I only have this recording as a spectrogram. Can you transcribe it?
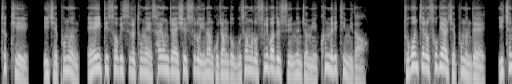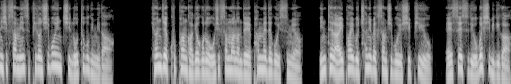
특히 이 제품은 AAP 서비스를 통해 사용자의 실수로 인한 고장도 무상으로 수리받을 수 있는 점이 큰 메리트입니다. 두 번째로 소개할 제품은 데2023 인스피런 15인치 노트북입니다. 현재 쿠팡 가격으로 53만원대에 판매되고 있으며 인텔 i5 1235U CPU, SSD 512기가,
